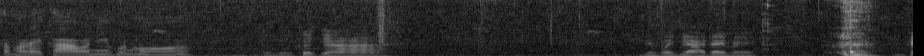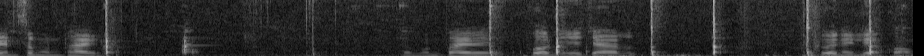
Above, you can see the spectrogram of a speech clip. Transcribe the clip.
ทำอะไรคะวันนี้คุณหมอ อันนี้ก็ยาเรียกว่ายาได้ไหม เป็นสมุนไพร สมุนไพรพวกนี้จะช่วยในเรื่องของ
